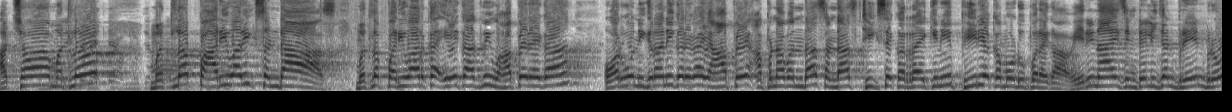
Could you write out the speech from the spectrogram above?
अच्छा मतलब मतलब पारिवारिक संडास. मतलब परिवार का एक आदमी वहाँ पे रहेगा और वो निगरानी करेगा यहाँ पे अपना बंदा संडास ठीक से कर रहा है कि नहीं फिर ये कमोड ऊपर आएगा very nice intelligent brain bro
